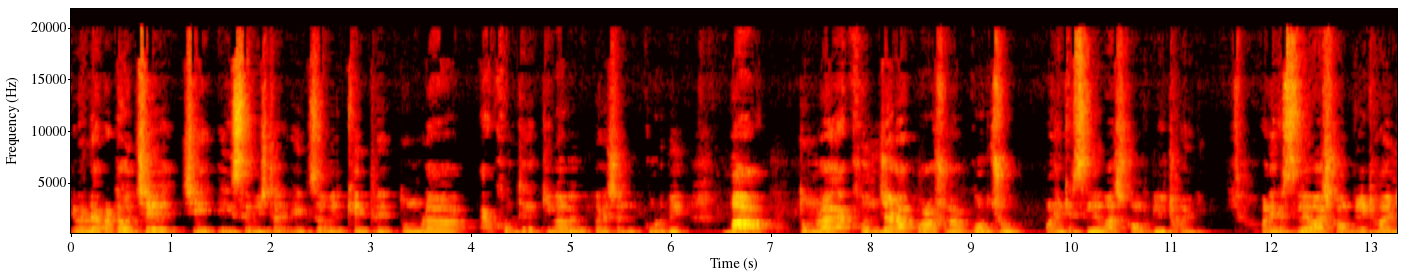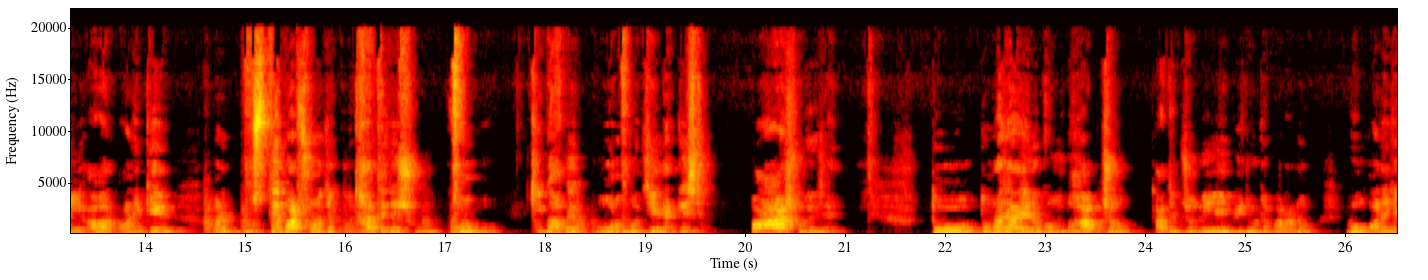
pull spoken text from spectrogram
এবার ব্যাপারটা হচ্ছে যে এই সেমিস্টার এক্সামের ক্ষেত্রে তোমরা এখন থেকে কীভাবে প্রিপারেশন করবে বা তোমরা এখন যারা পড়াশোনা করছ, অনেকের সিলেবাস কমপ্লিট হয়নি। অনেকের সিলেবাস কমপ্লিট হয়নি, আবার অনেকের মানে বুঝতে পারছ না যে কোথা থেকে শুরু করব, কীভাবে পড়ব যে অ্যাটলিস্ট পাস হয়ে যায়। তো তোমরা যারা এরকম ভাবছ, তাদের জন্যই এই ভিডিওটা বানানো। এবং অনেকে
